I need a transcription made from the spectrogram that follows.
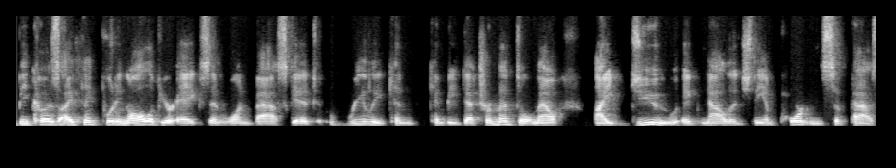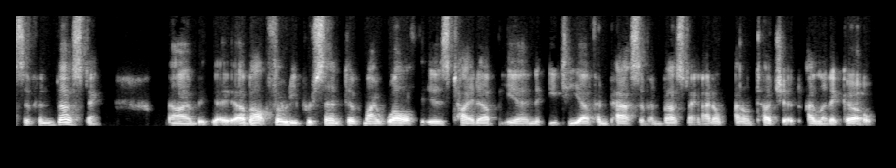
because I think putting all of your eggs in one basket really can can be detrimental. Now, I do acknowledge the importance of passive investing. Uh, about 30% of my wealth is tied up in ETF and passive investing. I don't I don't touch it. I let it go.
